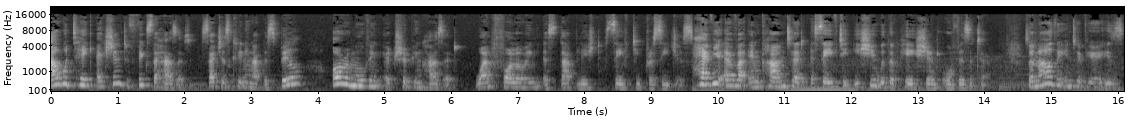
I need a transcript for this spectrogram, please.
I would take action to fix the hazard, such as cleaning up a spill or removing a tripping hazard while following established safety procedures. Have you ever encountered a safety issue with a patient or visitor? So now the interviewer is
